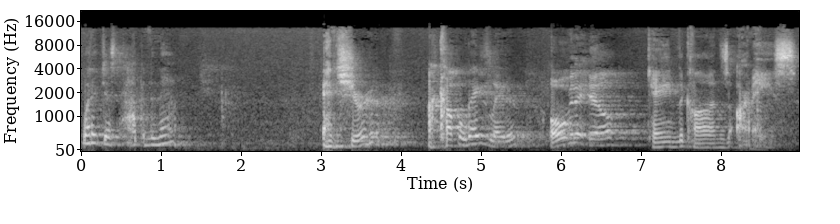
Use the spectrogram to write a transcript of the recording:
what had just happened to them. And sure, a couple days later, over the hill came the Khan's armies.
